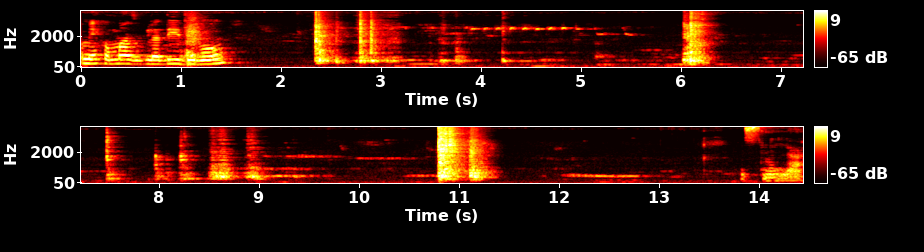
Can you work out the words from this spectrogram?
আমি এখন মাছগুলা দিয়ে দিব। বিসমিল্লাহ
